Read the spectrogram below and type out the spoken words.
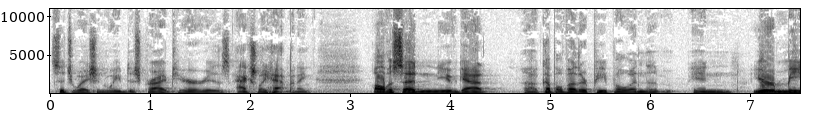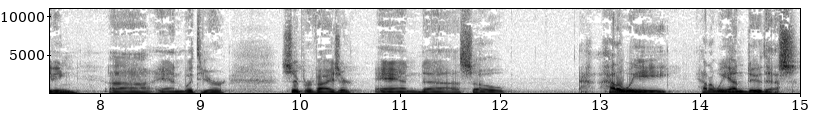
situation we've described here, is actually happening. All of a sudden, you've got a couple of other people in the in your meeting uh, and with your supervisor, and uh, so how do we how do we undo this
